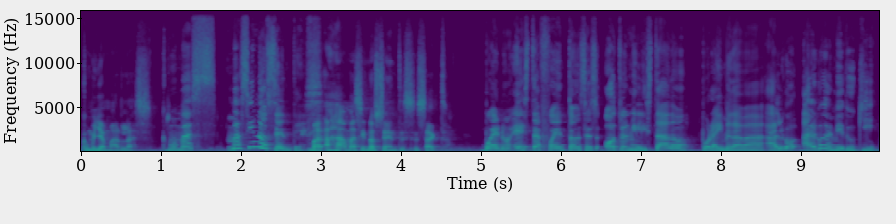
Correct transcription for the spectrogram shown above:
cómo llamarlas? Como más, más inocentes. Ma- ajá, más inocentes, exacto. Bueno, esta fue entonces otro en mi listado. Por ahí me daba algo, algo de Mieduki.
